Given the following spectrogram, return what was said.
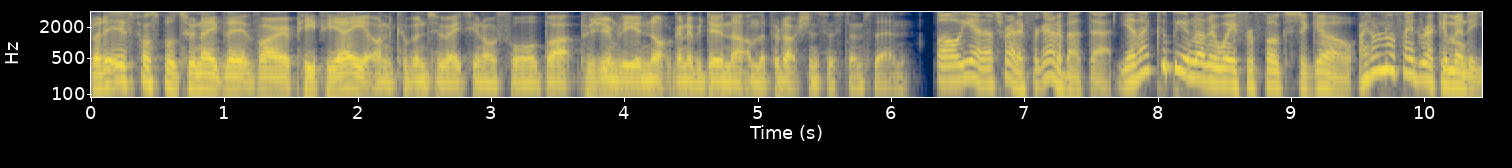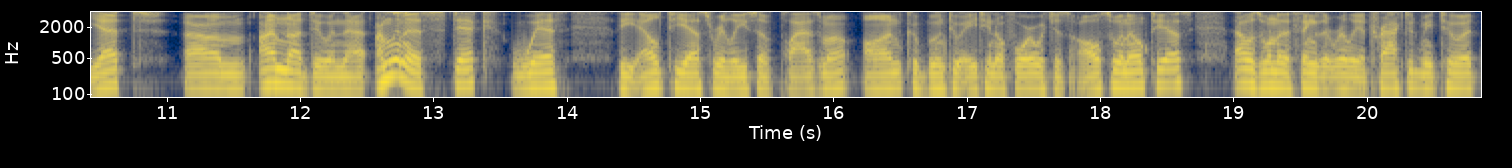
But it is possible to enable it via PPA on Kubuntu 1804, but presumably you're not going to be doing that on the production systems then. Oh, yeah, that's right. I forgot about that. Yeah, that could be another way for folks to go. I don't know if I'd recommend it yet. Um, I'm not doing that. I'm going to stick with the LTS release of Plasma on Kubuntu 1804, which is also an LTS. That was one of the things that really attracted me to it.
